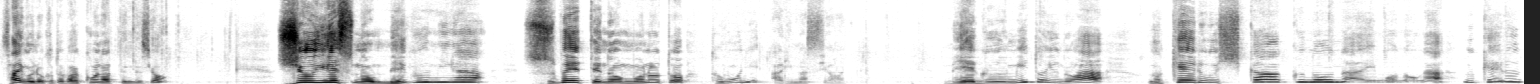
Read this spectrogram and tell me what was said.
最後の言葉はこうなってるんですよ。主イエスの恵みが全てのものと共にありますように。恵みというのは受ける資格のないものが受ける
